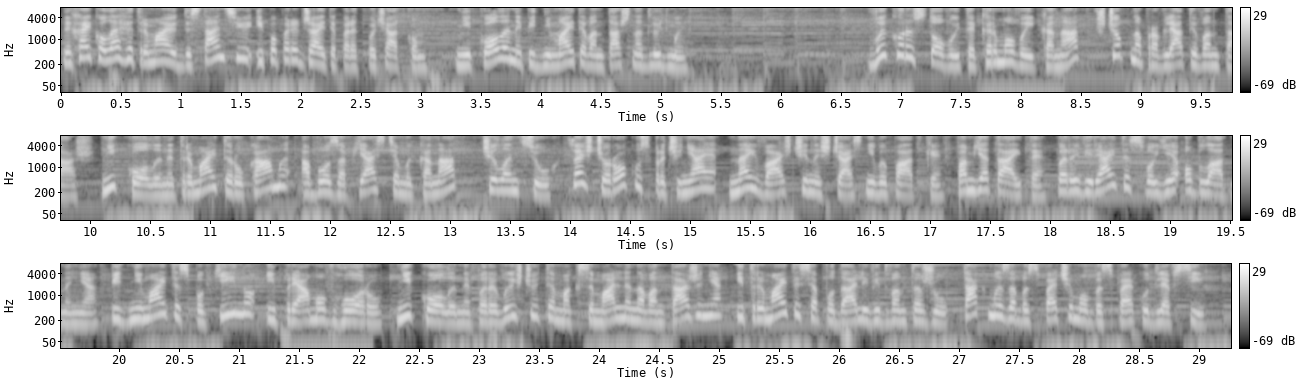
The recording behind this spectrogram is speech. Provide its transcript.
Нехай колеги тримають дистанцію і попереджайте перед початком. Ніколи не піднімайте вантаж над людьми. Використовуйте кермовий канат, щоб направляти вантаж. Ніколи не тримайте руками або зап'ястями канат чи ланцюг. Це щороку спричиняє найважчі нещасні випадки. Пам'ятайте, перевіряйте своє обладнання, піднімайте спокійно і прямо вгору. Ніколи не перевищуйте максимальне навантаження і тримайтеся подалі від вантажу. Так ми забезпечимо безпеку для всіх.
